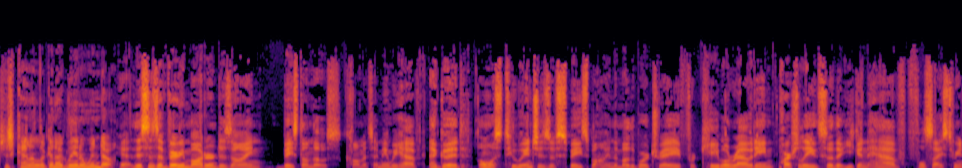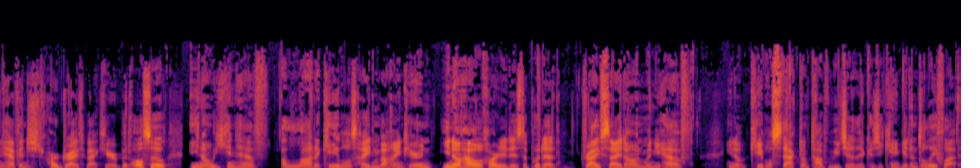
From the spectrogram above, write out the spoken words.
just kind of looking ugly in a window. Yeah, this is a very modern design based on those comments. I mean, we have a good almost two inches of space behind the motherboard tray for cable routing, partially so that you can have full size three and a half inch hard drives back here, but also, you know, you can have a lot of cables hiding behind here. And you know how hard it is to put a drive side on when you have, you know, cables stacked on top of each other because you can't get them to lay flat.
